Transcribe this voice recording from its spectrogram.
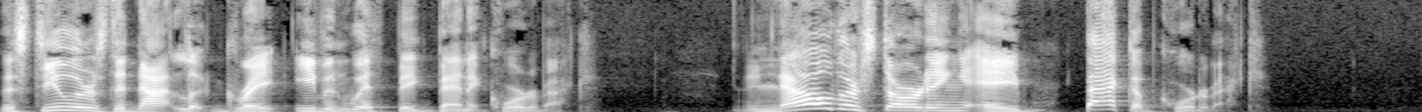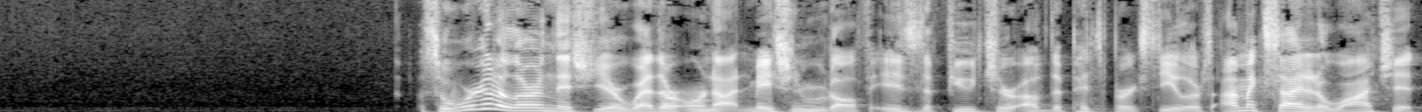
the Steelers did not look great even with Big Ben at quarterback. Now they're starting a backup quarterback. So we're going to learn this year whether or not Mason Rudolph is the future of the Pittsburgh Steelers. I'm excited to watch it,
